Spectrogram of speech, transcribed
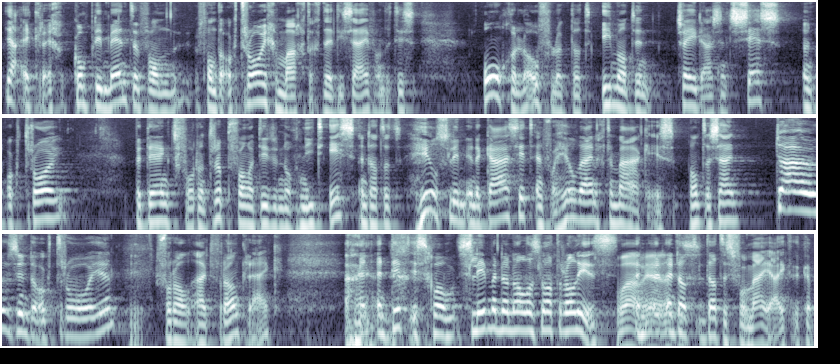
ja, ik kreeg complimenten van, van de octrooigemachtigde. Die zei van het is ongelooflijk dat iemand in 2006 een octrooi bedenkt voor een druppelvanger die er nog niet is. En dat het heel slim in elkaar zit en voor heel weinig te maken is. Want er zijn duizenden octrooien, vooral uit Frankrijk. En, en dit is gewoon slimmer dan alles wat er al is. En ja, en- en dat dat, is- dat is voor mij, ja, ik, ik heb,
